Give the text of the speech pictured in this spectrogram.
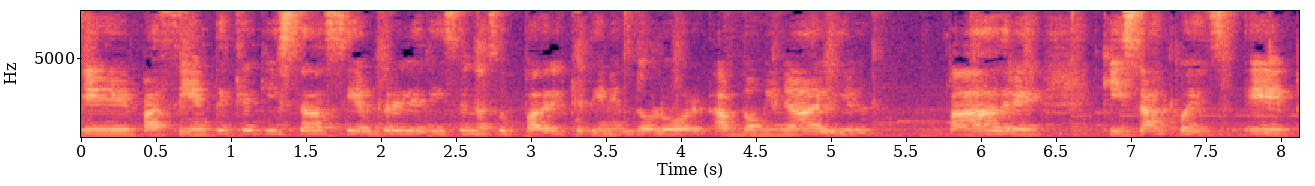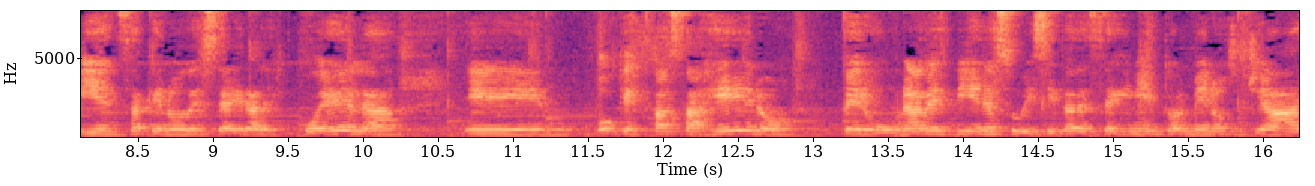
Eh, pacientes que quizás siempre le dicen a sus padres que tienen dolor abdominal y el padre quizás pues eh, piensa que no desea ir a la escuela eh, o que es pasajero, pero una vez viene su visita de seguimiento, al menos ya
